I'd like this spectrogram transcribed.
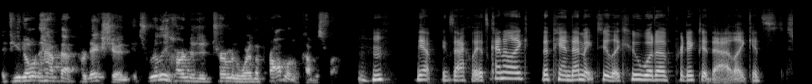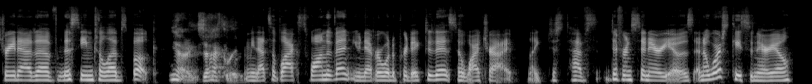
if you don't have that prediction, it's really hard to determine where the problem comes from. Mm-hmm. Yep, exactly. It's kind of like the pandemic too. Like, who would have predicted that? Like, it's straight out of Nassim Taleb's book. Yeah, exactly. I mean, that's a black swan event. You never would have predicted it. So why try? Like, just have different scenarios and a worst case scenario,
